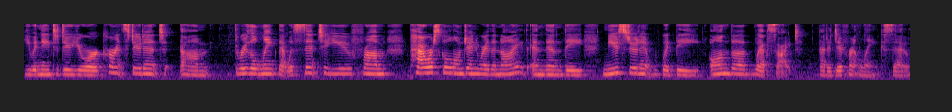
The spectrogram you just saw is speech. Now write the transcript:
you would need to do your current student um, through the link that was sent to you from Power School on January the 9th, and then the new student would be on the website at a different link. So,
